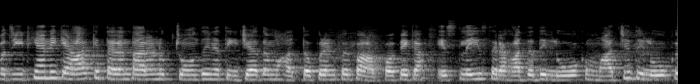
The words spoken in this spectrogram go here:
ਮਜੀਠੀਆ ਨੇ ਕਿਹਾ ਕਿ ਤਰਨਤਾਰਨ ਉਪਚੋਣ ਦੇ ਨਤੀਜਿਆਂ ਦਾ ਮਹੱਤਵਪੂਰਨ ਪ੍ਰਭਾਵ ਪਵੇਗਾ। ਇਸ ਲਈ ਸਰਹੱਦ ਦੇ ਲੋਕ, ਮਾਝੇ ਦੇ ਲੋਕ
